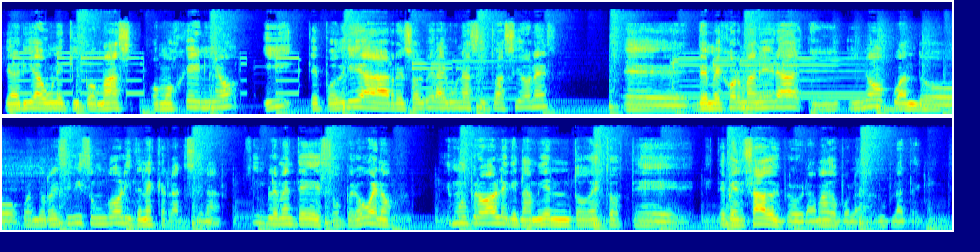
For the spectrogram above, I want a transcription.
que haría un equipo más homogéneo y que podría resolver algunas situaciones eh, de mejor manera y, no cuando, cuando recibís un gol y tenés que reaccionar. Simplemente eso, pero bueno, es muy probable que también todo esto esté, esté pensado y programado por la dupla técnica.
